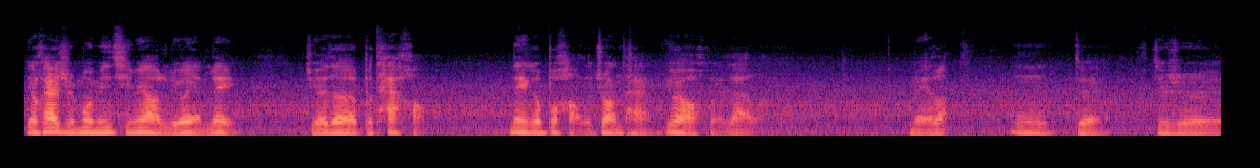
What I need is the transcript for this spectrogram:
又开始莫名其妙流眼泪，觉得不太好，那个不好的状态又要回来了，没了。嗯对，就是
